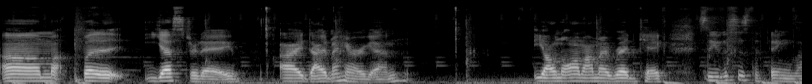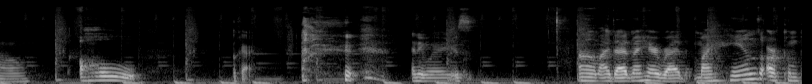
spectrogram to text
Um but yesterday I dyed my hair again. Y'all know I'm on my red kick. See, this is the thing though. Oh. Okay. Anyways, um, I dyed my hair red. My hands are com-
